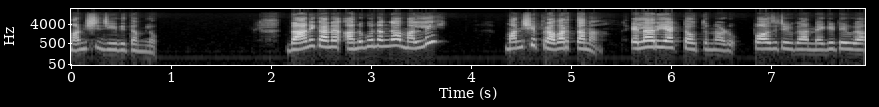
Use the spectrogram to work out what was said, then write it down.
మనిషి జీవితంలో. దానికి అన అనుగుణంగా మళ్ళీ మనిషి ప్రవర్తన ఎలా రియాక్ట్ అవుతున్నాడు? పాజిటివ్గా నెగిటివ్గా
